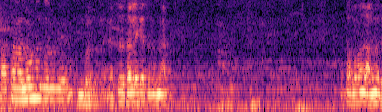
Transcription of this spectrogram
आता हलवणं जरुरी आहे. बरोबर आहे. झालं काय ना. आता हलवा लागणार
